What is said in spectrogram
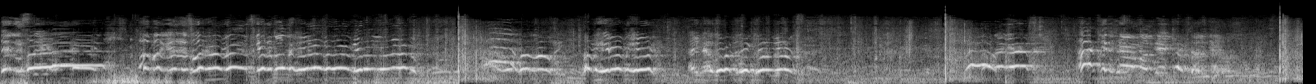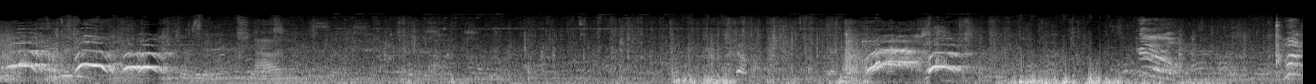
Dennis, there! Oh my goodness, where are they? Get him over here! Over here! Get him over here! Oh, over here! Over here! I know they're over there! Come here! Oh my goodness! I can hear him up here! Come down here! Ah, ah, ah. Girl, put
